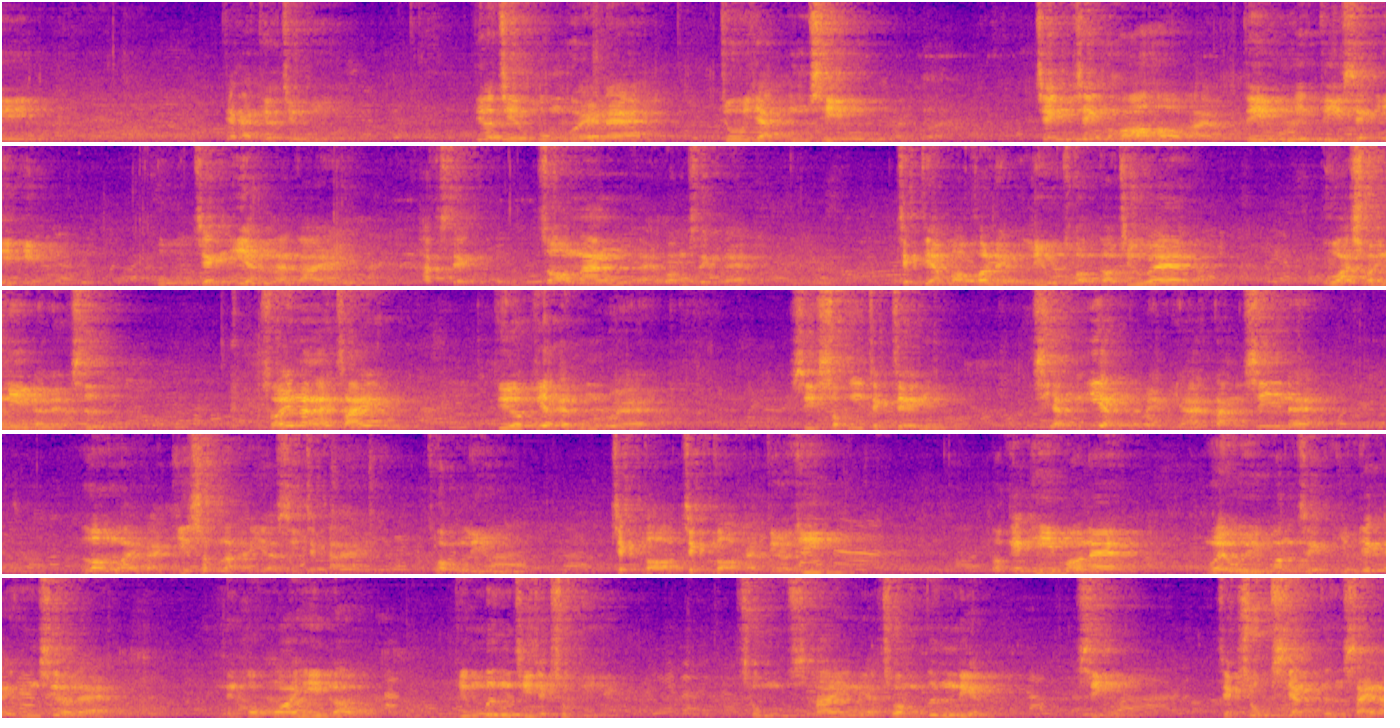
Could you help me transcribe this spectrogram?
伫一个潮州里。潮州文化呢，如若毋是有真正好好嘅地位知识以及有正业咱来学习做咱嘅方式呢，直接无可能流传到州嘅外村里嘅人士。所以咱系知潮吉嘅文化是属于一种强硬嘅物件，但是呢，落来嘅技术咧系又是一个风流、直道直道嘅条件。我更希望呢，每一位观众今日嘅分享呢，能够欢喜到根本只只出嚟，从菜呢从灯呢是直出相当使人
